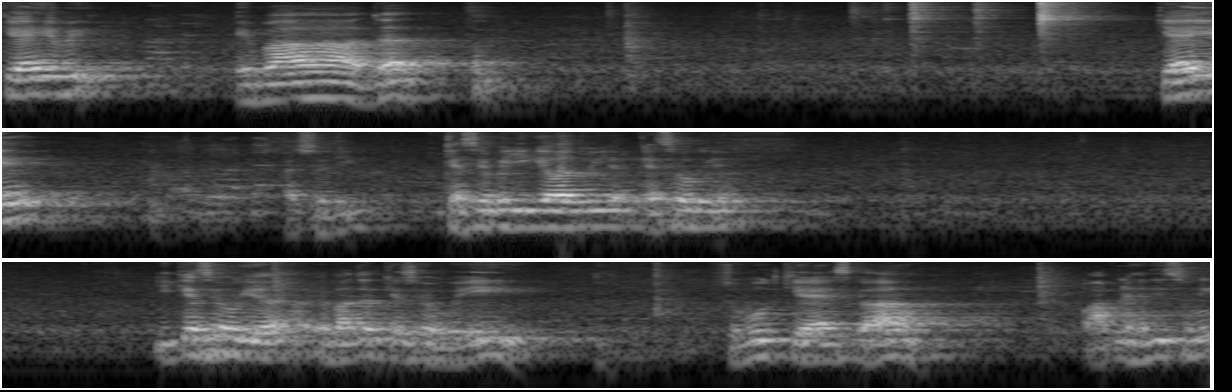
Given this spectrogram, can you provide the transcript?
क्या है भाई? इबादत। क्या है ये? अच्छा जी, कैसे भाई ये क्या बात हुई है कैसे हो गया? ये कैसे हो गया? इबादत कैसे हो गई? सबूत क्या है इसका? आपने हदीस सुनी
